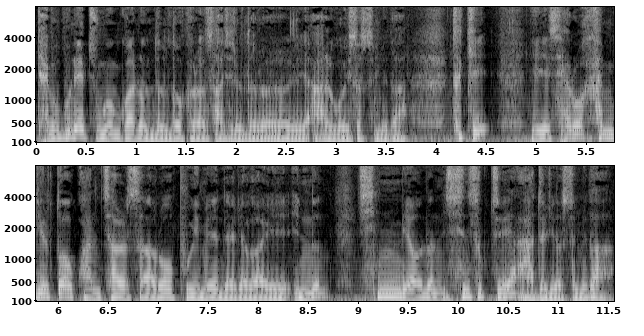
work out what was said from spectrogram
대부분의 중원 관원들도 그런 사실들을 알고 있었습니다. 특히 이 새로 함길도 관찰사로 부임해 내려가 있는 신면은 신숙주의 아들이었습니다.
